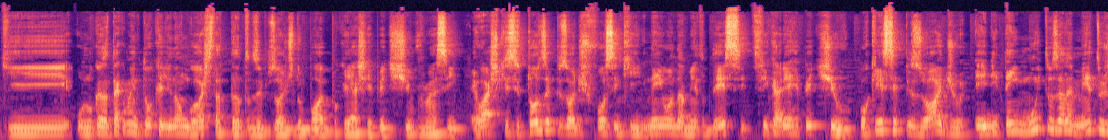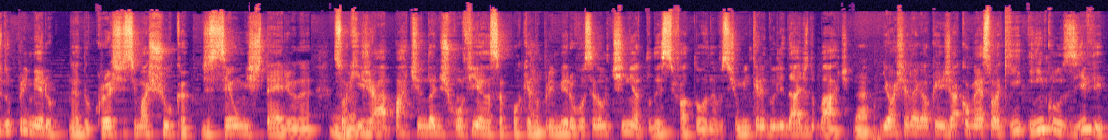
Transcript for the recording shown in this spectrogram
que o Lucas até comentou que ele não gosta tanto dos episódios do Bob porque ele acha repetitivo, mas assim, eu acho que se todos os episódios fossem que nem o andamento desse, ficaria repetitivo. Porque esse episódio, ele tem muitos elementos do primeiro, né? Do Crush se machuca, de ser um mistério, né? Só Uhum. que já partindo da desconfiança, porque no primeiro você não tinha todo esse fator, né? Você tinha uma incredulidade do Bart. É. E eu achei legal que eles já começam aqui, e inclusive,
